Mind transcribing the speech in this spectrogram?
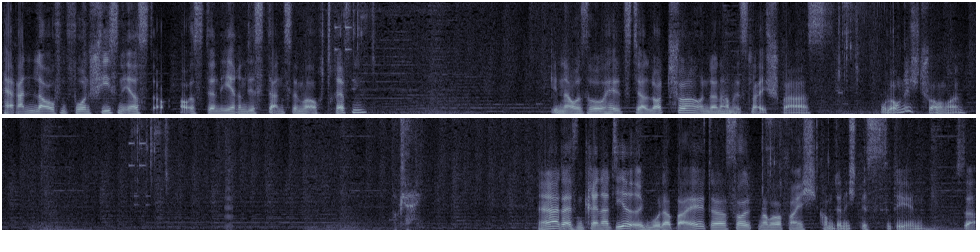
Heranlaufen vor und schießen erst aus der näheren Distanz, wenn wir auch treffen. Genauso hält's der Lodger und dann haben wir jetzt gleich Spaß. Oder auch nicht, schauen wir mal. Okay. Ja, da ist ein Grenadier irgendwo dabei. Da sollten wir aber wahrscheinlich kommt er nicht bis zu dem. So.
